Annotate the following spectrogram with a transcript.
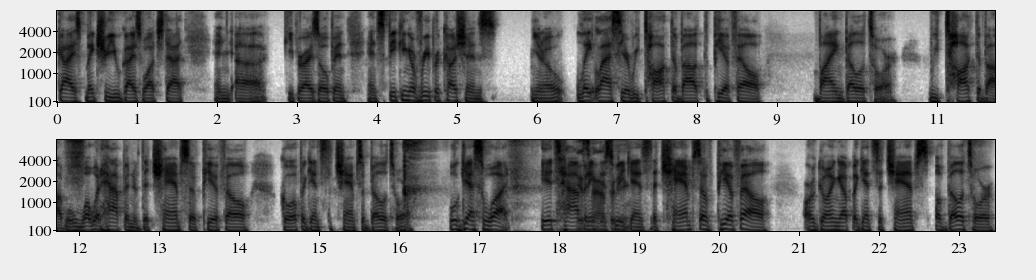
guys, make sure you guys watch that and uh, keep your eyes open. And speaking of repercussions, you know, late last year we talked about the PFL buying Bellator. We talked about well, what would happen if the champs of PFL go up against the champs of Bellator. well, guess what? It's happening this happening. weekend. The champs of PFL are going up against the champs of Bellator.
